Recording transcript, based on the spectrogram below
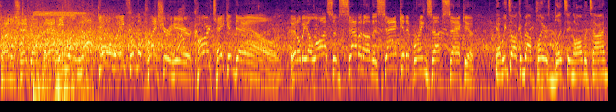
Trying to shake off, and he will not get away from the pressure here. Carr taken down. It'll be a loss of seven on the sack, and it brings up second. Now, we talk about players blitzing all the time.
